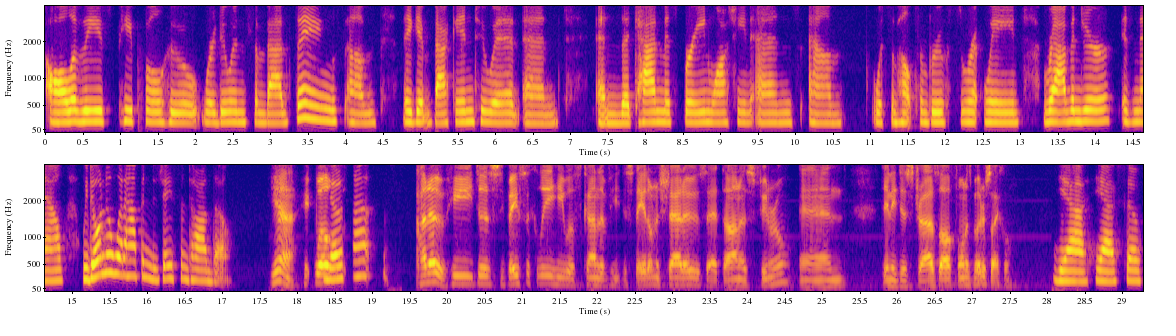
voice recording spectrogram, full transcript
all of these people who were doing some bad things, um, they get back into it, and and the Cadmus brainwashing ends. Um, with some help from Bruce Wayne. Ravager is now. We don't know what happened to Jason Todd though. Yeah, well, you notice that? I know he just basically he was kind of he just stayed on the shadows at Donna's funeral, and then he just drives off on his motorcycle. Yeah, yeah. So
